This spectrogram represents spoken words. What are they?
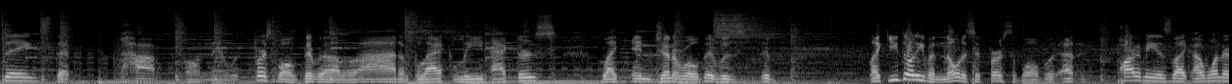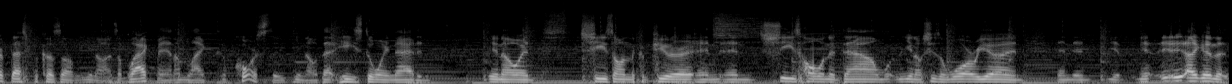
things that popped on there was first of all, there were a lot of black lead actors. Like in general, there was it, like you don't even notice it first of all. But uh, part of me is like, I wonder if that's because um, you know, as a black man, I'm like, of course, the, you know, that he's doing that, and you know, and she's on the computer and and she's holding it down. You know, she's a warrior and. And then, you, you, again, the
